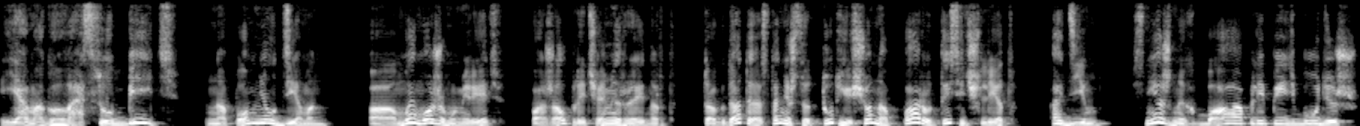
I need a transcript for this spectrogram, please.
Я могу вас убить», – напомнил демон. «А мы можем умереть», – пожал плечами Рейнард. «Тогда ты останешься тут еще на пару тысяч лет. Один. Снежных баб лепить будешь.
